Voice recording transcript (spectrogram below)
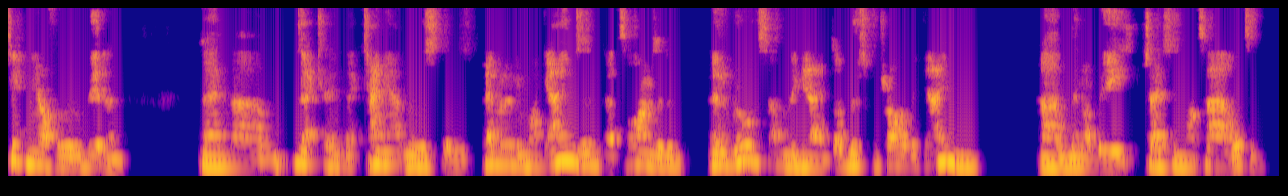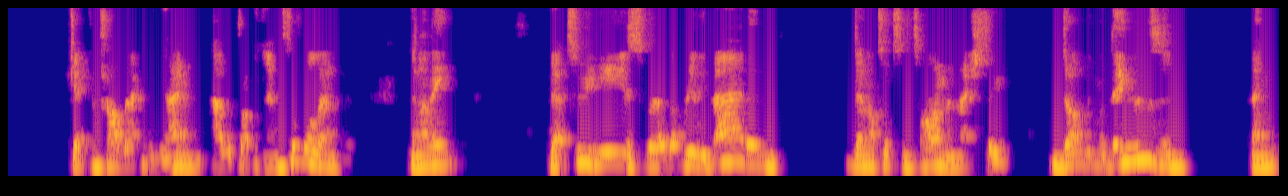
ticked me off a little bit, and and um, that came that came out and it was it was evident in my games, and at times it had it had ruined some of the games. I'd lose control of the game, and um, then I'd be chasing my tail to get control back of the game and have a proper game of football out of it. And I think about two years where it got really bad, and then I took some time and actually dealt with my demons and and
